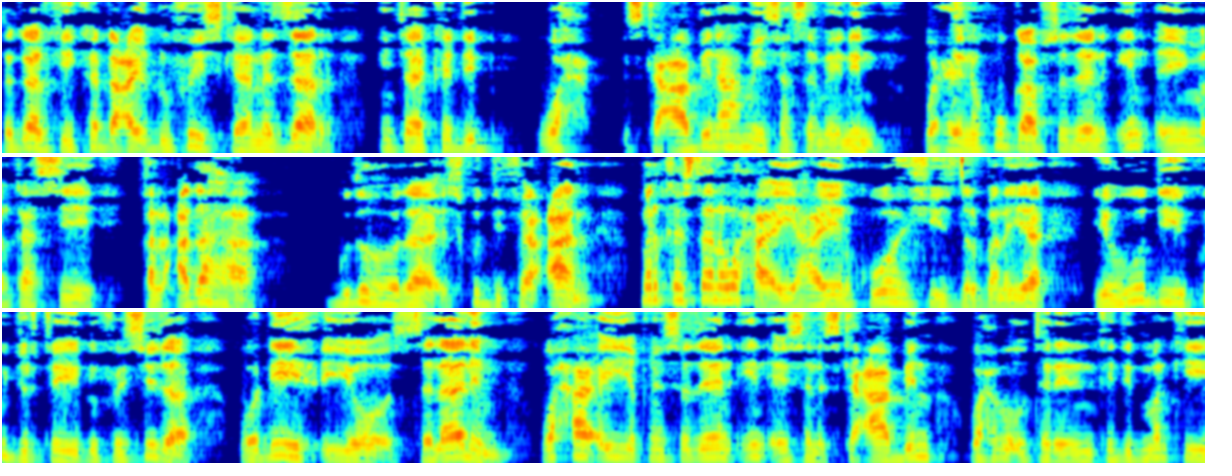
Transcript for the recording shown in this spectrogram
dagaalkii ka dhacay dhufayska nazaar. Intaa kadib wax iska caabin ah maysan samaynin waxayna ku gaabsadeen in ay markaasi qalcadaha gudahooda isku difaacaan. Mar kastana waxa ay ahaayeen kuwo heshiis dalbanaya. Yahuuddii ku jirtay dhufaysyada wadhiix iyo salaalim waxa ay yaqiinsadeen in aysan iska caabin waxba u tareenin kadib markii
